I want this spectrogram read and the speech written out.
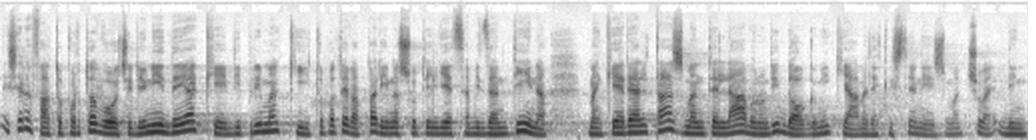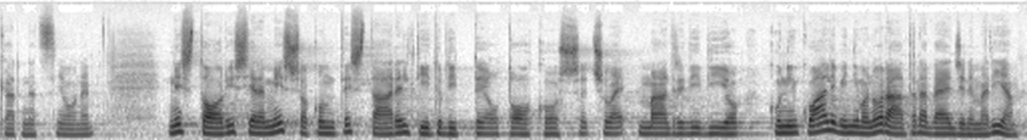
e si era fatto portavoce di un'idea che di primo acchito poteva apparire una sottigliezza bizantina, ma che in realtà smantellava uno dei dogmi chiave del cristianesimo, cioè l'incarnazione. Nestorio si era messo a contestare il titolo di Teotokos, cioè Madre di Dio, con il quale veniva onorata la Vergine Maria.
